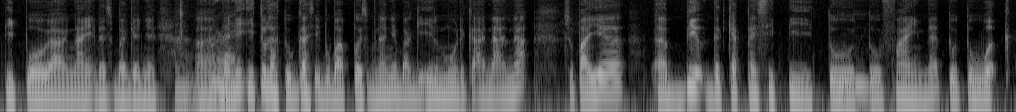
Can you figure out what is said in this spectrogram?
tipu orang naik dan sebagainya hmm. uh, jadi itulah tugas ibu bapa sebenarnya bagi ilmu dekat anak-anak supaya uh, build the capacity to hmm. to find uh, to to work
